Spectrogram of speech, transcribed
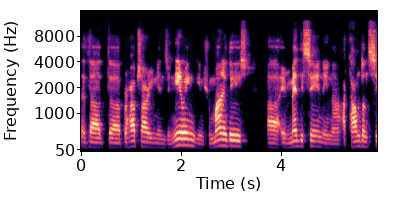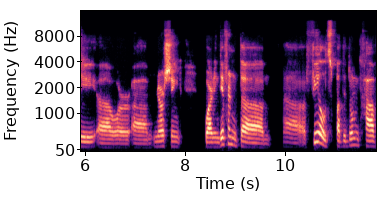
that uh, perhaps are in engineering, in humanities, uh, in medicine, in uh, accountancy, uh, or uh, nursing, who are in different um, fields, but they don't have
